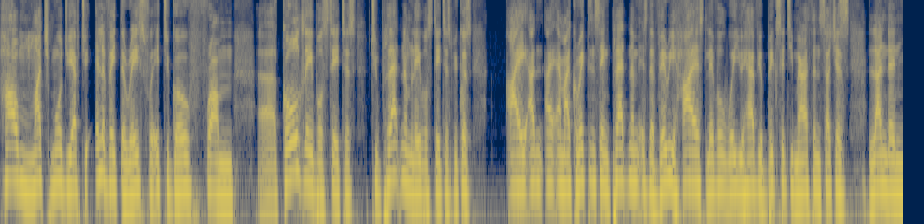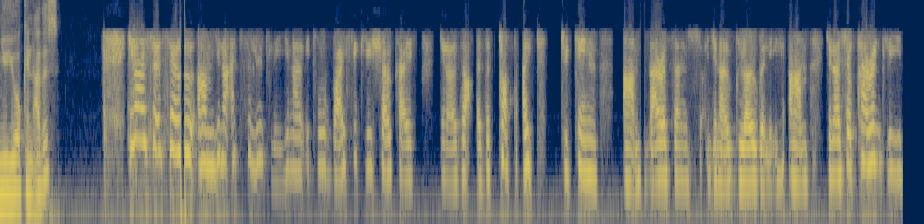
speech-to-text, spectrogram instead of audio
How much more do you have to elevate the race for it to go from uh, gold label status to platinum label status? Because I, I, am I correct in saying platinum is the very highest level where you have your big city marathons such as London, New York, and others? You know, so so um, you know, absolutely. You know, it will basically showcase, you know, the the top eight to ten um, marathons, you know, globally. Um, you know, so currently,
